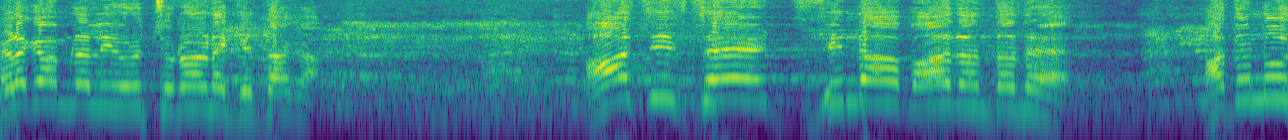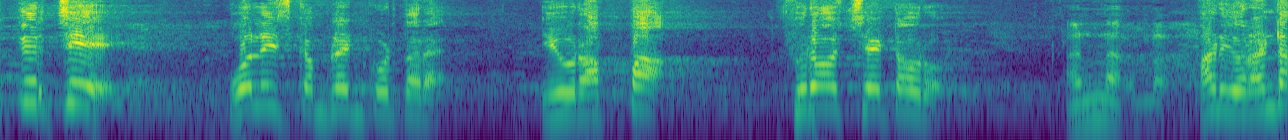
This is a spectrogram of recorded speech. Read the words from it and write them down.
ಬೆಳಗಾಂನಲ್ಲಿ ಇವರು ಚುನಾವಣೆ ಗೆದ್ದಾಗ ಆಸಿಫ್ ಸೈಟ್ ಜಿಂದಾಬಾದ್ ಅಂತಂದ್ರೆ ಅದನ್ನು ತಿರ್ಚಿ ಪೊಲೀಸ್ ಕಂಪ್ಲೇಂಟ್ ಕೊಡ್ತಾರೆ. ಇವರಪ್ಪ ಅಪ್ಪ ಫಿರೋಜ್ ಶೇಟ್ ಅವರು. ಅಣ್ಣ. ಅಣ್ಣ ಇವ್ರ ಅಣ್ಣ.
